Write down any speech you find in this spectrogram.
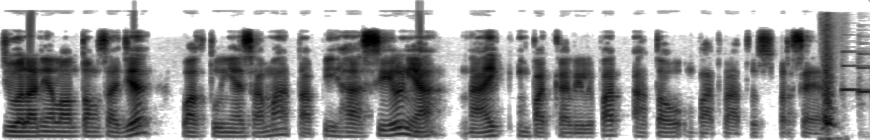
jualannya lontong saja, waktunya sama, tapi hasilnya naik empat kali lipat atau 400%.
